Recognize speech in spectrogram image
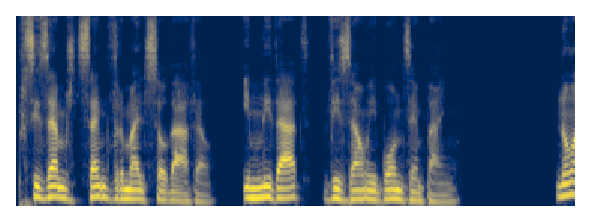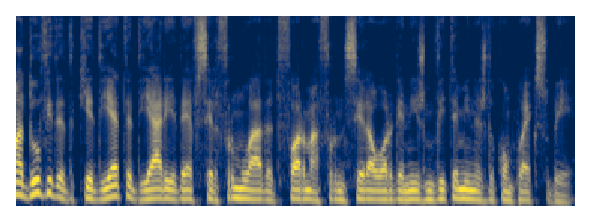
Precisamos de sangue vermelho saudável, imunidade, visão e bom desempenho. Não há dúvida de que a dieta diária deve ser formulada de forma a fornecer ao organismo vitaminas do complexo B.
